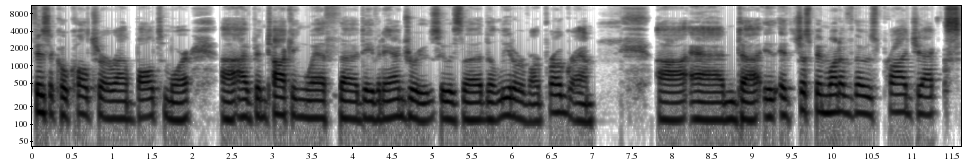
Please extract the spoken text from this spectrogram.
physical culture around Baltimore. Uh, I've been talking with uh, David Andrews, who is the, the leader of our program. Uh, and uh, it, it's just been one of those projects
